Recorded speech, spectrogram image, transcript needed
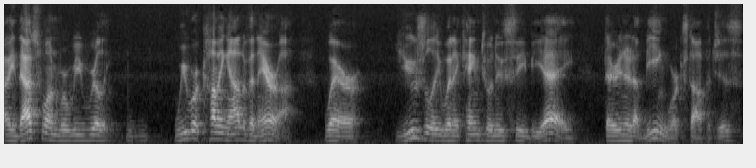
I mean, that's one where we really, we were coming out of an era where usually when it came to a new CBA, there ended up being work stoppages,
